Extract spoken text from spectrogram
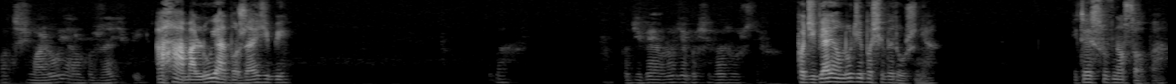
On coś maluje albo rzeźbi. Aha, maluje albo rzeźbi. Podziwiają ludzie, bo się wyróżnia. Podziwiają ludzie, bo się wyróżnia. I to jest słówna osoba.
